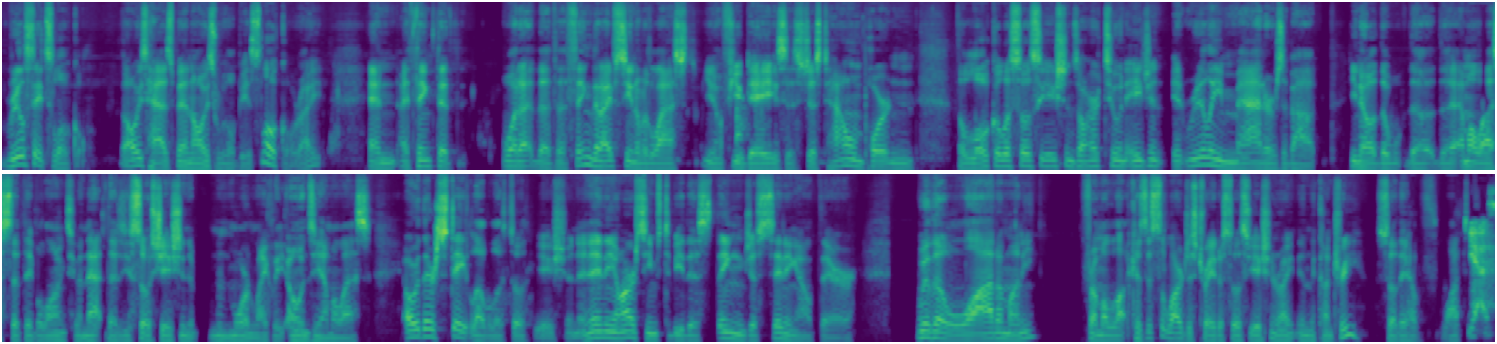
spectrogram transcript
real estate's local. Always has been, always will be. It's local, right? And I think that what I, the the thing that I've seen over the last you know few days is just how important the local associations are to an agent. It really matters about you know the the the MLS that they belong to, and that the association more than likely owns the MLS or their state level association. And NAR seems to be this thing just sitting out there with a lot of money from a lot because it's the largest trade association right in the country so they have lots yes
